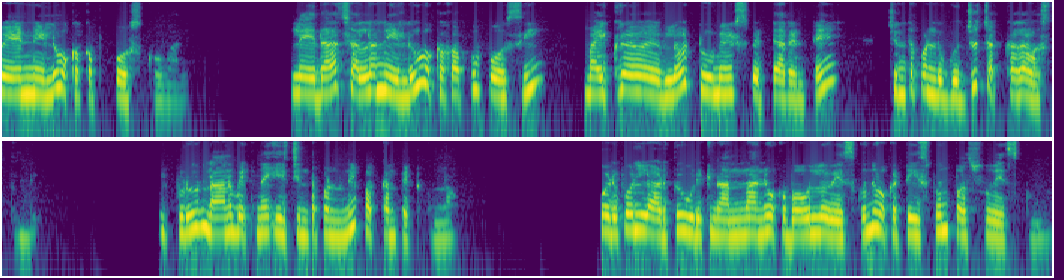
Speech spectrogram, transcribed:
వేడి నీళ్ళు ఒక కప్పు పోసుకోవాలి. లేదా చల్లనీళ్ళు ఒక కప్పు పోసి మైక్రోవేవ్లో టూ మినిట్స్ పెట్టారంటే చింతపండు గుజ్జు చక్కగా వస్తుంది. ఇప్పుడు నానబెట్టిన ఈ చింతపండుని పక్కన పెట్టుకుందాం. పొడి పొడిలాడుతూ ఉడికిన అన్నాన్ని ఒక బౌల్లో వేసుకుని ఒక టీ స్పూన్ పసుపు వేసుకుందాం.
